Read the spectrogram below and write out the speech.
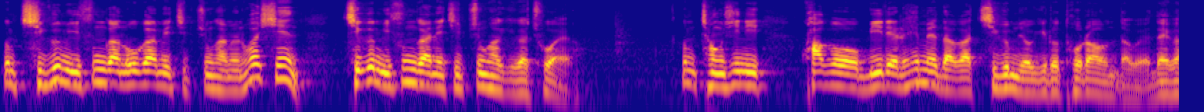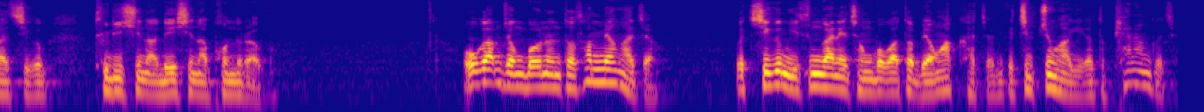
그럼 지금 이 순간 오감에 집중하면 훨씬 지금 이 순간에 집중하기가 좋아요. 그럼 정신이 과거 미래를 헤매다가 지금 여기로 돌아온다고요. 내가 지금 들이쉬나 내쉬나 보느라고. 오감 정보는 더 선명하죠. 지금 이 순간의 정보가 더 명확하죠. 그러니까 집중하기가 더 편한 거죠.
